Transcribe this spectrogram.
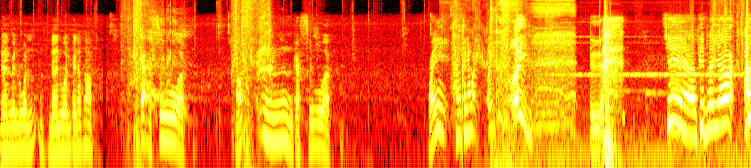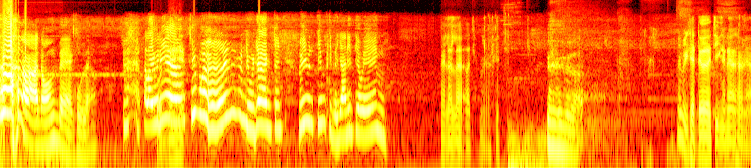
เดินเป็นวน เดินวนไปรอบๆกระซวกเนาะอืมกระซวก ไว้ทางใครนะไว้เอ้ยเอ้ย เออ เชี่ยผิดระยะอ้าน้องแดกกูแล้ว อะไรวะเนี่ยชิบหายมันอยู่ยากจริงเฮ้ยมันจิ้มผิดระยะนิดเดียวเองใช่แล้วแหละเราจะไม่ผิดเออไม่มีเทรดเดอร์จริงอะเนะแถวเนี้ย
